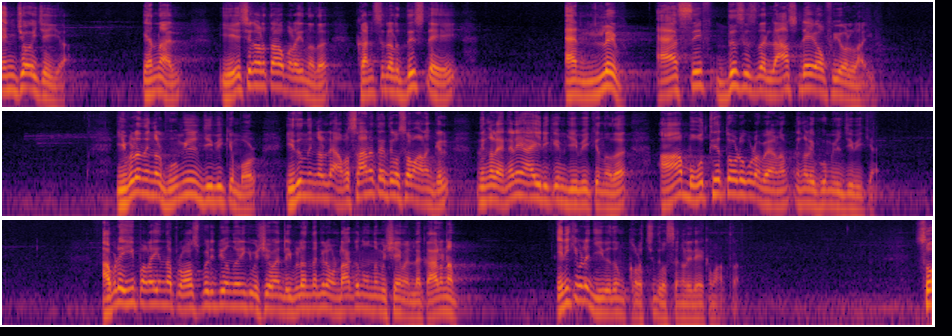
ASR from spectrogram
എൻജോയ് ചെയ്യുക. എന്നാൽ യേശു കർത്താവ് പറയുന്നത് consider this day and live as if this is the last day of your life ഇവിടെ നിങ്ങൾ ഭൂമിയിൽ ജീവിക്കുമ്പോൾ ഇത് നിങ്ങളുടെ അവസാനത്തെ ദിവസമാണെങ്കിൽ നിങ്ങൾ എങ്ങനെയായിരിക്കും ജീവിക്കുന്നത്? ആ ബോധ്യത്തോടു കൂടെ വേണം നിങ്ങൾ ഈ ഭൂമിയിൽ ജീവിക്കാൻ. അവിടെ ഈ പറയുന്ന പ്രോസ്പെരിറ്റി ഒന്നും എനിക്ക് വിഷയമല്ല. ഇവിടെ എന്തെങ്കിലും ഉണ്ടാക്കുന്നൊന്നും വിഷയമല്ല. കാരണം എനിക്കിവിടെ ജീവിതം കുറച്ച് ദിവസങ്ങളിലേക്ക് മാത്രം. സോ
